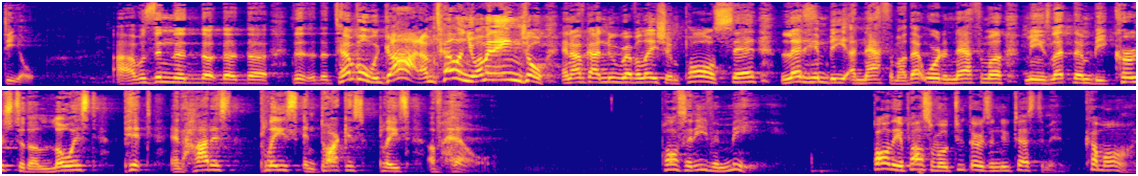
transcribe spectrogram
deal. I was in the, the, the, the, temple with God. I'm telling you, I'm an angel and I've got new revelation. Paul said, let him be anathema. That word anathema means let them be cursed to the lowest pit and hottest place and darkest place of hell. Paul said, even me. Paul the Apostle wrote two thirds of the New Testament. Come on.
